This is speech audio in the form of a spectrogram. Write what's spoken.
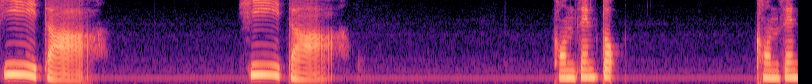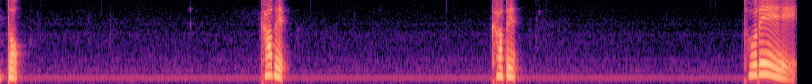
ヒーター、ヒーター。コンセント、コンセント。壁、壁。トレー、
